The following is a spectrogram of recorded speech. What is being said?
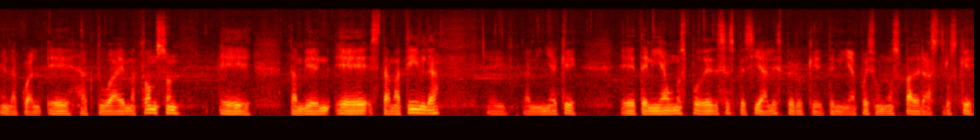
en la cual actúa Emma Thompson, también está Matilda, la niña que eh, tenía unos poderes especiales, pero que tenía pues unos padrastros que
